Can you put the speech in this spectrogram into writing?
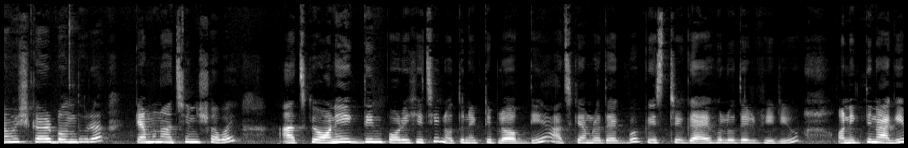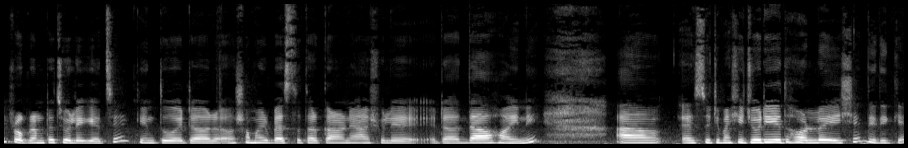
নমস্কার বন্ধুরা, কেমন আছেন সবাই? আজকে অনেক দিন পর এসেছি নতুন একটি ব্লগ দিয়ে। আজকে আমরা দেখব কৃষ্টির গায়ে হলুদের ভিডিও। অনেক দিন আগেই প্রোগ্রামটা চলে গেছে, কিন্তু এটার সময়ের ব্যস্ততার কারণে আসলে এটা দেওয়া হয়নি। সুটি মাসি জড়িয়ে ধরলো এসে দিদিকে।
